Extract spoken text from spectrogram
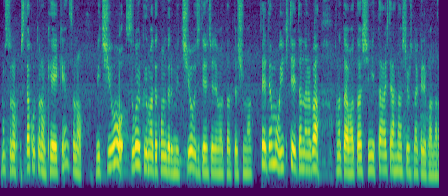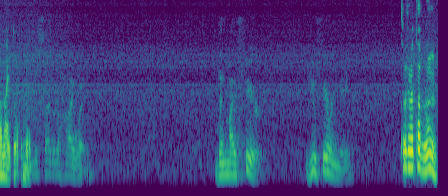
もしそのしたことの経験、その道を、すごい車で混んでる道を自転車で渡ってしまって、でも生きていたならば、あなたは私に対して話をしなければならないと思う。それは多分、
